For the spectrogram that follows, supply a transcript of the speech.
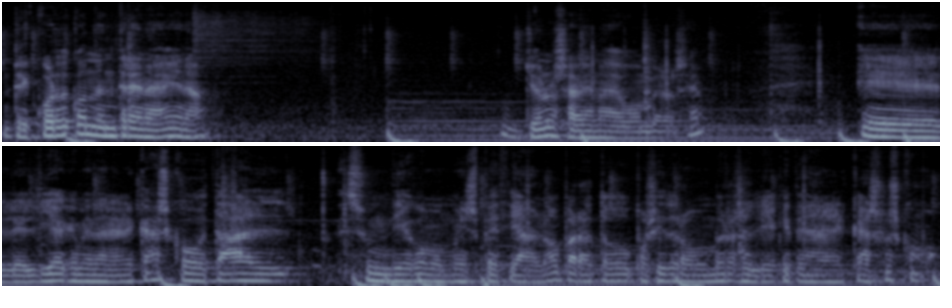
recuerdo cuando entré en AENA, yo no sabía nada de bomberos, ¿eh? El, día que me dan el casco, tal, es un día como muy especial, ¿no? Para todo opositor a bomberos, el día que te dan el casco es como.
